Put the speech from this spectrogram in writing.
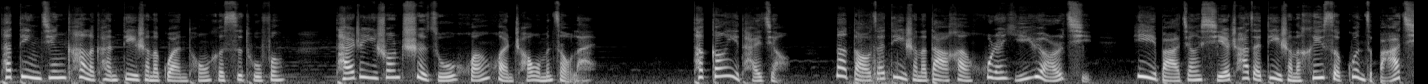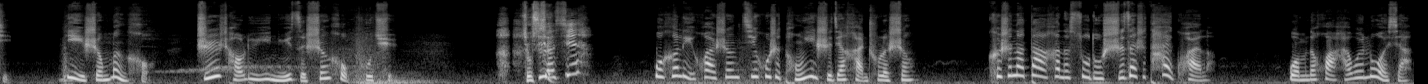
她定睛看了看地上的管彤和司徒风，抬着一双赤足缓缓朝我们走来。她刚一抬脚，那倒在地上的大汉忽然一跃而起，一把将斜插在地上的黑色棍子拔起，一声闷吼，直朝绿衣女子身后扑去。小心！小心！我和李化生几乎是同一时间喊出了声，可是那大汉的速度实在是太快了。我们的话还未落下，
